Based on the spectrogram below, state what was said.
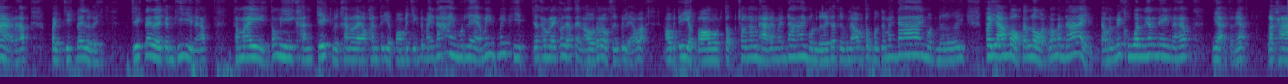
มากๆนะครับ ไปจิกได้เลย จิกได้เลยเต็มที่นะครับ ทำไมต้องมีคันจิกหรือคันอะไรเอาคันตีกับปอมไปจิกได้ไหมได้หมดแหละไม่ไม่ผิดจะทำอะไรก็แล้วแต่เราถ้าเราซื้อไปแล้วอะเอาไปตีกับปอมเอาไปตกช่องข้างทางได้ไหมได้หมดเลย ถ้าซื้อไปแล้วเอาไปตกบึกได้ไหมได้หมดเลย พยายามบอกตลอดว่ามันได้ แต่มันไม่ควรแค่นั้นเองนะครับ เนี่ยตัวเนี้ยราคา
